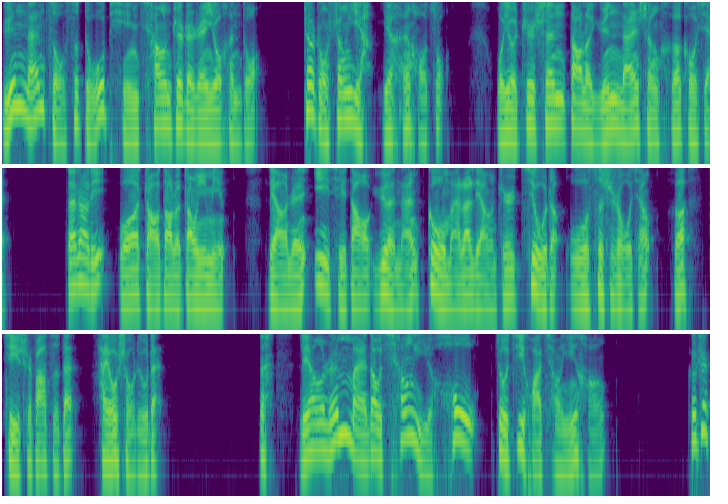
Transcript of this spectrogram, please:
云南走私毒品、枪支的人有很多，这种生意啊也很好做。我又只身到了云南省河口县，在那里我找到了张云明，两人一起到越南购买了两支旧的五四式手枪和几十发子弹，还有手榴弹。那两人买到枪以后，就计划抢银行。可是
